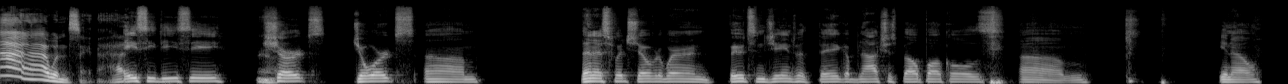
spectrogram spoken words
Ah, I wouldn't say that. ACDC Yeah. shirts, jorts. Um, then I switched over to wearing boots and jeans with big obnoxious belt buckles. Um, you know,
